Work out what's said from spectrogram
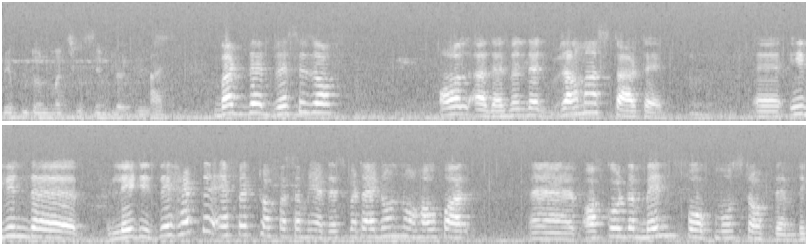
They put on much simpler dress. But the dresses of all others, when the drama started, uh, even the ladies, they had the effect of a Samaya dress, but I don't know how far. Uh, of course, the men folk, most of them, the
